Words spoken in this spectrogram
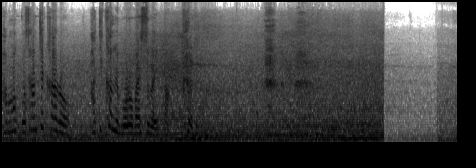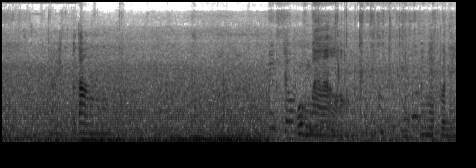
밥 먹고 산책하러 바티칸을 보러 갈 수가 있다. 예쁘다. 와우. 너무 예쁘네.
